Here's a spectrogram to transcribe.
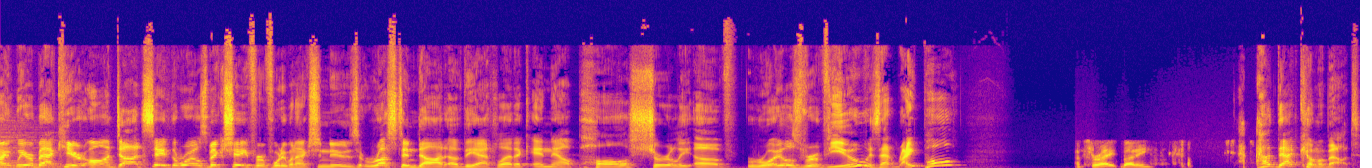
right, we are back here on Dodd Save the Royals. Mick Schaefer, 41 Action News, Rustin Dodd of The Athletic, and now Paul Shirley of Royals Review. Is that right, Paul? That's right, buddy. How'd that come about?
